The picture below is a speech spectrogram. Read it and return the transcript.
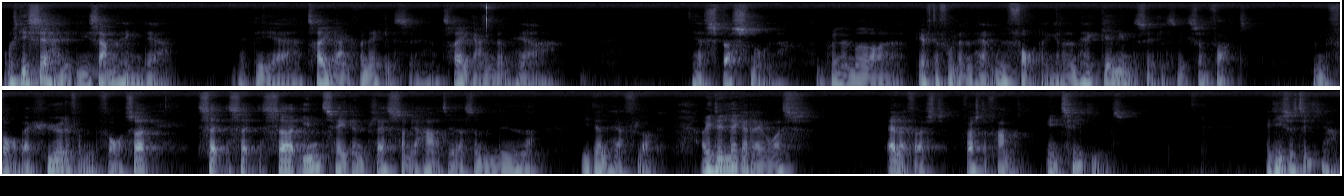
Og måske ser han ikke lige sammenhængen der. At det er tre gange fornægtelse, og tre gange den her, det her spørgsmål, som på en eller anden måde er efterfulgt af den her udfordring, eller den her genindsættelse. Ikke? Så vogt min for, vær hyrde for min for. Så, så, så, så indtag den plads, som jeg har til dig som leder i den her flok. Og i det ligger der jo også allerførst, først og fremmest, en tilgivelse. At Jesus tilgiver ham.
